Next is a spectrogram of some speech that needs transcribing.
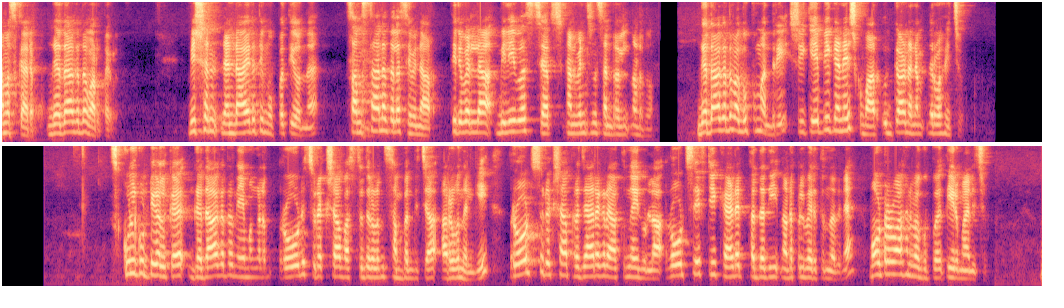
നമസ്കാരം. ഗതാഗത വാർത്തകൾ. വിഷൻ രണ്ടായിരത്തി മുപ്പത്തി ഒന്ന് സംസ്ഥാനതല seminar Thiruvalla believers church convention സെന്ററിൽ നടന്നു. ഗതാഗത വകുപ്പ് മന്ത്രി ശ്രീ കെ പി ഗണേഷ് കുമാർ ഉദ്ഘാടനം നിർവഹിച്ചു. സ്കൂൾ കുട്ടികൾക്ക് ഗതാഗത നിയമങ്ങളും റോഡ് സുരക്ഷാ വസ്തുതകളും സംബന്ധിച്ച അറിവ് നൽകി റോഡ് സുരക്ഷാ പ്രചാരകരാക്കുന്നതിനുള്ള റോഡ് സേഫ്റ്റി കാഡറ്റ് പദ്ധതി നടപ്പിൽ വരുത്തുന്നതിന് മോട്ടോർ വാഹന വകുപ്പ് തീരുമാനിച്ചു.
